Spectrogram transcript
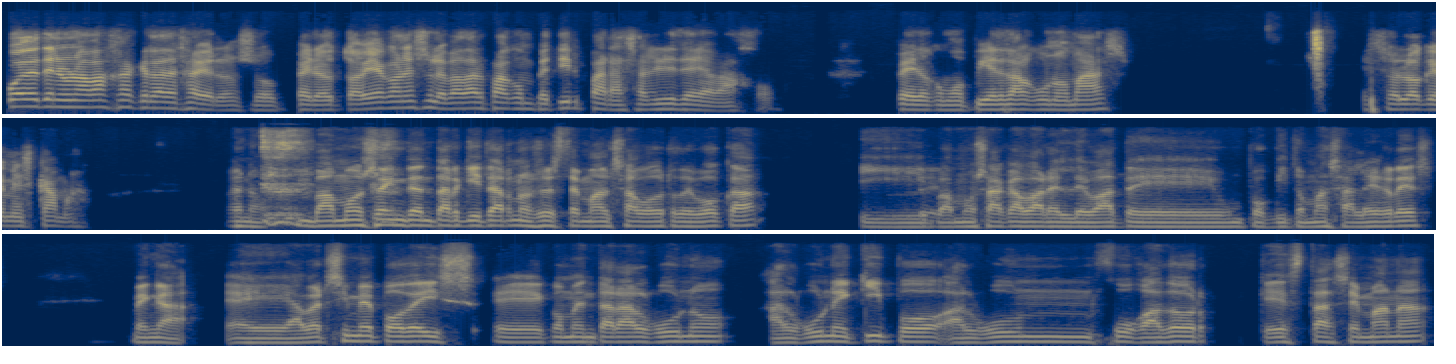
puede tener una baja que la de Javier Alonso, pero todavía con eso le va a dar para competir para salir de ahí abajo. Pero como pierda alguno más, eso es lo que me escama. Bueno, vamos a intentar quitarnos este mal sabor de boca y Sí. vamos a acabar el debate un poquito más alegres. Venga, eh, a ver si me podéis eh, comentar alguno, algún equipo, algún jugador que esta semana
